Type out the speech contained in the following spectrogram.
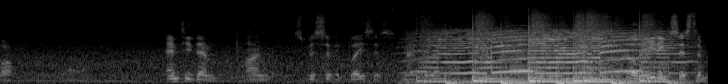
well, uh, empty them on specific places. So the heating system.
